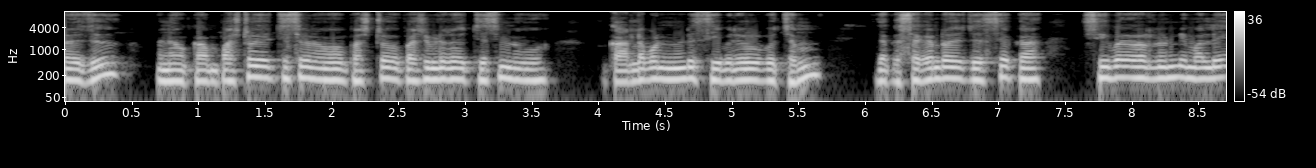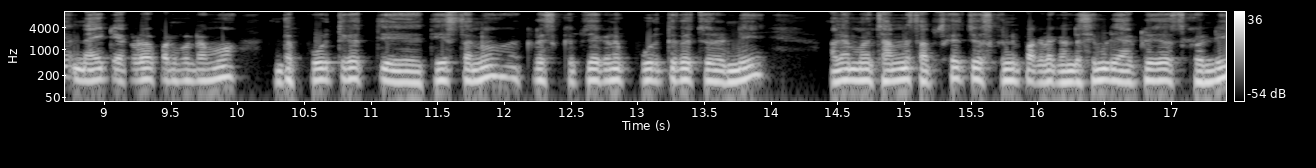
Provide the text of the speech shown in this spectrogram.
రోజు. మనం ఒక ఫస్ట్ రోజు వచ్చేసి మనం ఫస్ట్ ఫస్ట్ వీడియోలో వచ్చేసి మనం ఒక అర్లబండ నుండి వరకు వచ్చాము. ఇది ఒక సెకండ్ రోజు వచ్చేసి ఒక శ్రీబలి నుండి మళ్ళీ నైట్ ఎక్కడ పనుకుంటామో అంత పూర్తిగా తీ- తీస్తాను. అక్కడ స్క్రిప్ట్ చేయకుండా పూర్తిగా చూడండి. అలాగే మన ఛానల్ సబ్స్క్రైబ్ చేసుకుని పక్కన గంట సిమ్లు యాక్టివ్ చేసుకోండి.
